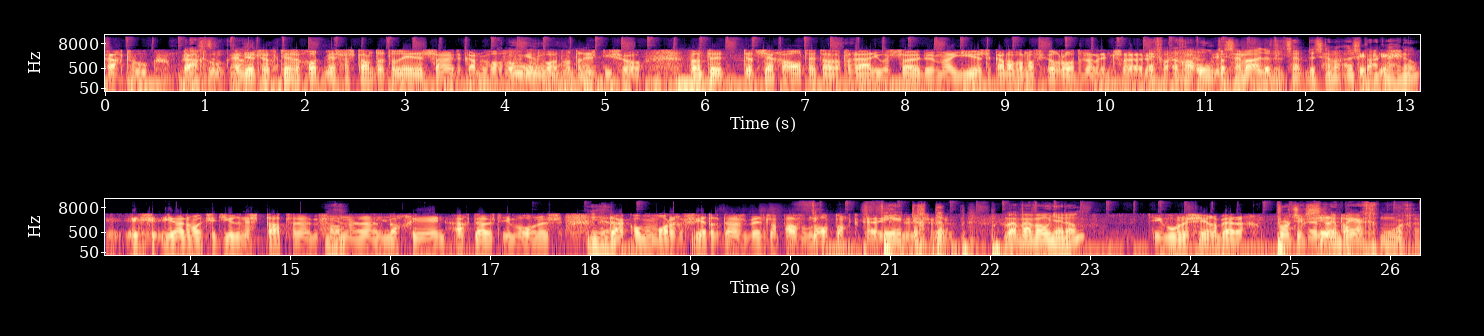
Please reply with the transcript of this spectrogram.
Achterhoek. De Achterhoek, En dit is, het is een groot misverstand dat alleen in het zuiden carnaval gevierd wordt. Want dat is niet zo. Want eh, dat zeggen altijd al op de radio het zuiden. Maar hier is de carnaval nog veel groter dan in het zuiden. Echt, oeh, dat zijn wel, dat zijn, dat zijn wel uitspraken, ik, Heino. ik, ja, nou, ik zit hier in een stad eh, van eh, nog geen 8000 inwoners. Ja. En daar komen morgen 40.000 mensen op af om de optocht te kijken. 40, Dus, Waar, waar woon jij dan? Ik woon in Serenberg. Project En Serenberg morgen.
